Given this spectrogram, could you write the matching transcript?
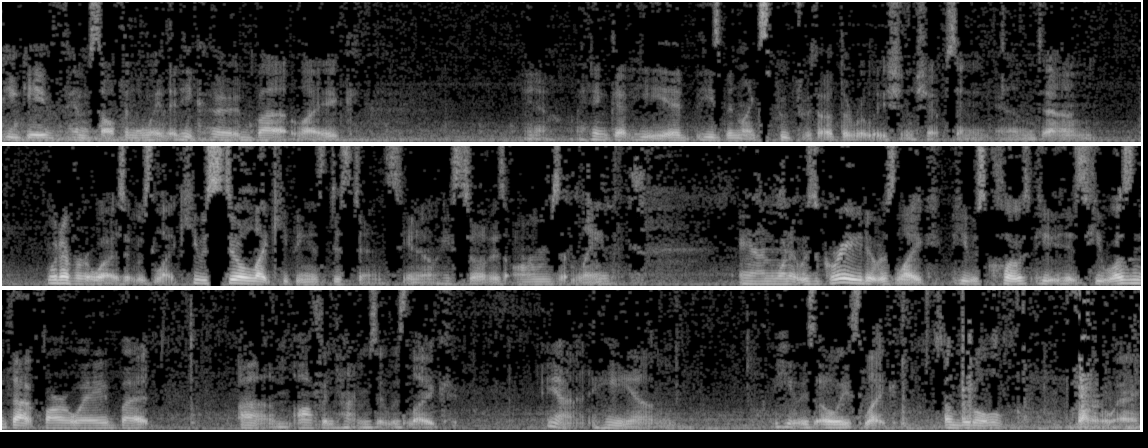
he gave himself in the way that he could, but like, you know, I think that he had, he's been like spooked with other relationships and, and, um, whatever it was, it was like, he was still like keeping his distance, you know, he still had his arms at length. And when it was great, it was like he was close, he, his, he wasn't that far away, but, um, oftentimes it was like, yeah, he, um, he was always like a little far away.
